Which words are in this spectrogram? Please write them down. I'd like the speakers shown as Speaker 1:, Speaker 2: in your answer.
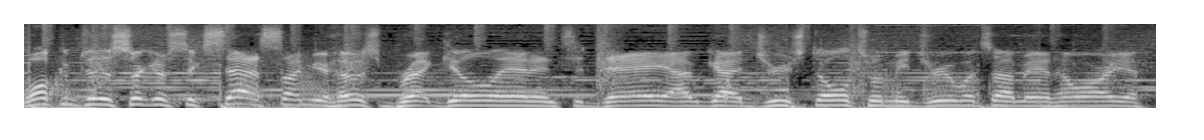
Speaker 1: Welcome to the Circuit of Success. I'm your host, Brett Gilliland, and today I've got Drew Stoltz with me. Drew, what's up, man? How are you?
